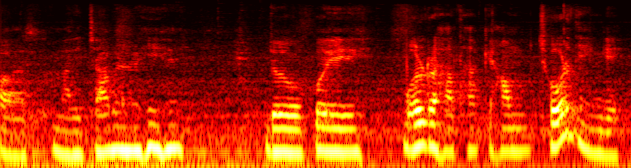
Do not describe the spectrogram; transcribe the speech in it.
और हमारी चाय बन रही है जो कोई बोल रहा था कि हम छोड़ देंगे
